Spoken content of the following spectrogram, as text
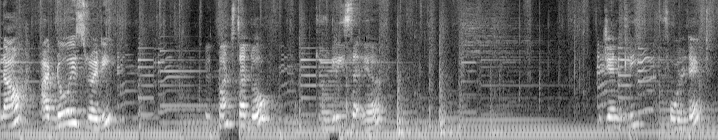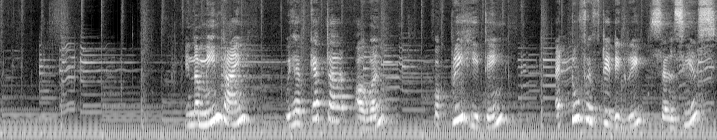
Now our dough is ready. We'll punch the dough to release the air. Gently fold it. In the meantime, we have kept our oven for preheating at 250 degree Celsius.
